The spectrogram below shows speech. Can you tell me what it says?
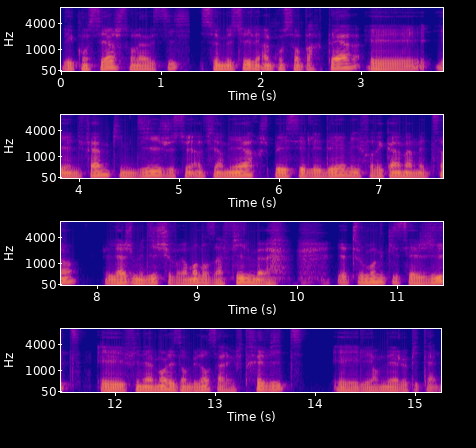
Les concierges sont là aussi. Ce monsieur, il est inconscient par terre et il y a une femme qui me dit, je suis infirmière, je peux essayer de l'aider, mais il faudrait quand même un médecin. Là, je me dis, je suis vraiment dans un film. il y a tout le monde qui s'agite et finalement, les ambulances arrivent très vite et il est emmené à l'hôpital.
